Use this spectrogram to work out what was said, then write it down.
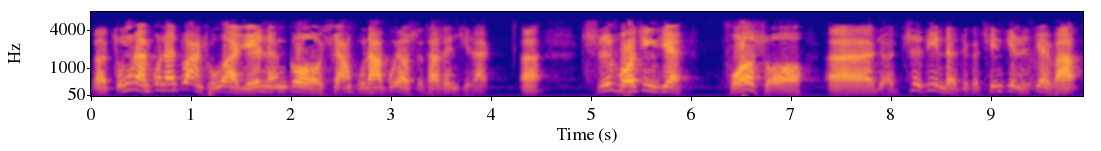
呃，纵然不能断除啊，也能够降服它，不要使它升起来啊。持佛境界，佛所呃制定的这个清净的戒法，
